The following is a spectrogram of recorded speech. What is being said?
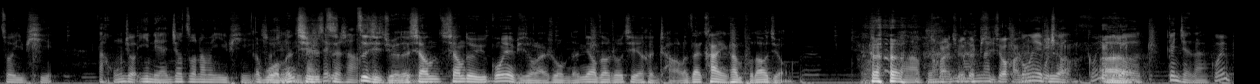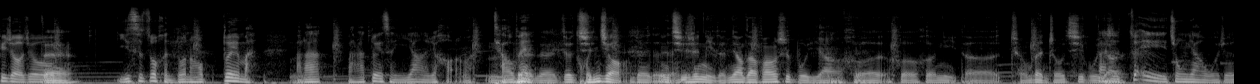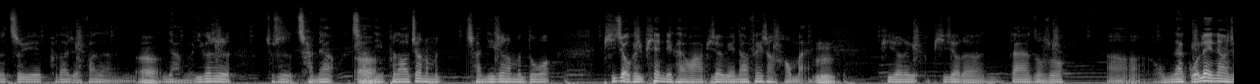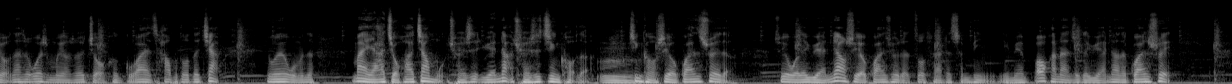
做一批，那红酒一年就做那么一批。我们其实自己觉得相相对于工业啤酒来说，我们的酿造周期也很长了。再看一看葡萄酒，啊，不突然觉得啤酒好像工业啤酒，工业啤酒更简单，工业啤酒就对，一次做很多，然后兑嘛，把它把它兑成一样的就好了嘛，嗯调配对对，就其混酒，对对其实你的酿造方式不一样，和和和你的成本周期不一样。但是。最重要，我觉得至于葡萄酒发展嗯。两个，一个是就是产量，产地葡萄就那么产地就那么多，啤酒可以遍地开花，啤酒原料非常好买，嗯。啤酒的啤酒的，大家总说啊、我们在国内酿酒，但是为什么有时候酒和国外差不多的价？因为我们的麦芽、酒花、酵母全是原料，全是进口的，嗯。进口是有关税的，所以我的原料是有关税的，做出来的成品里面包含了这个原料的关税。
